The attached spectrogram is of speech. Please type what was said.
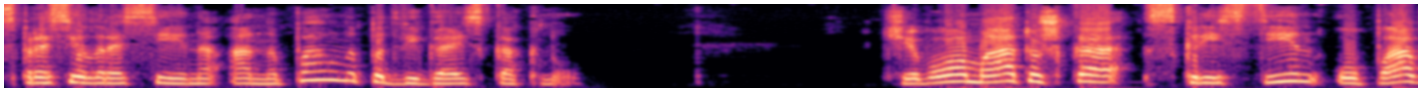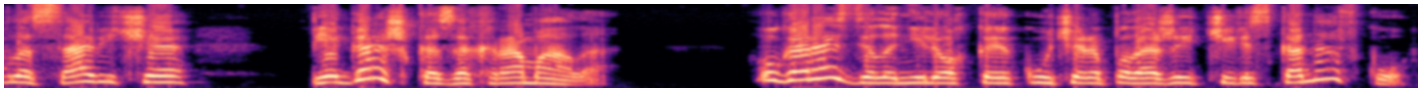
спросила рассеянно Анна Павловна, подвигаясь к окну. — Чего, матушка, с Кристин у Павла Савича Пегашка захромала. Угораздило нелегкое кучера положить через канавку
